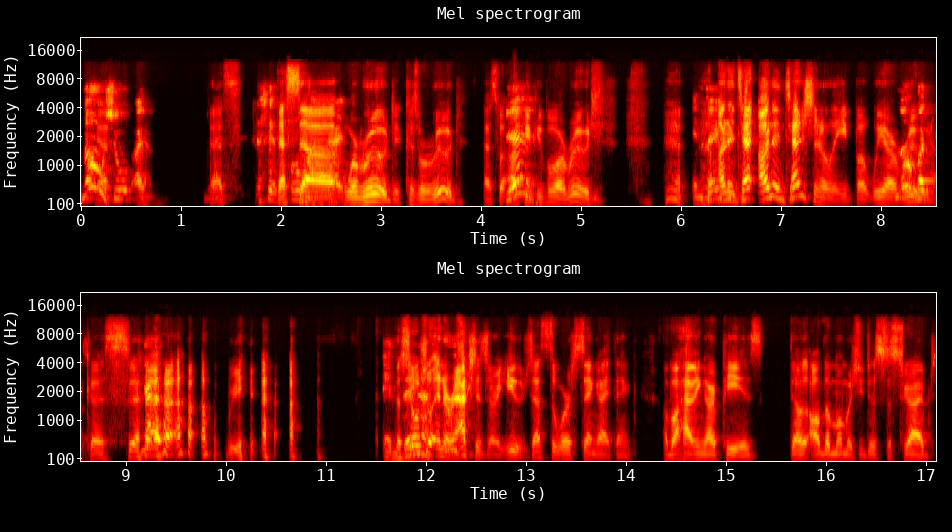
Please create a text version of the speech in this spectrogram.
No, Yeah. so I, that's said, That's "Oh uh, we're rude because we're rude. That's what Yeah. people are rude. Uninten- unintentionally, but we are No, rude because Yeah. we, And the I social interactions are huge. That's the worst thing I think about having RP is all the moments you just described.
